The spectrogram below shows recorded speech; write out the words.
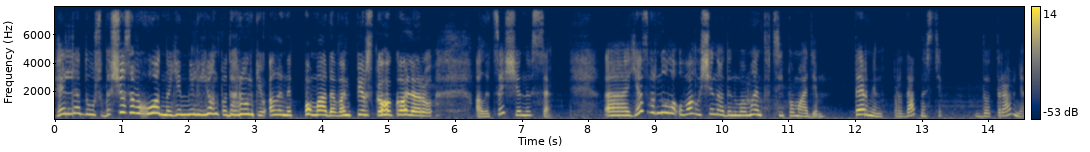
гель для душу, да що завгодно. Є мільйон подарунків, але не помада вампірського кольору. Але це ще не все. Е, я звернула увагу ще на один момент в цій помаді: термін придатності до травня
